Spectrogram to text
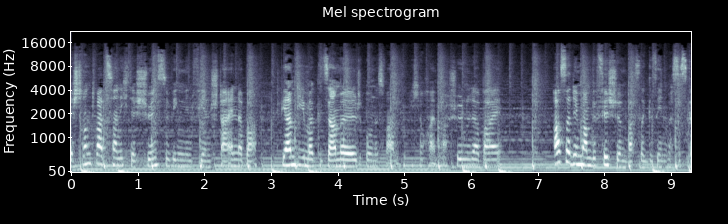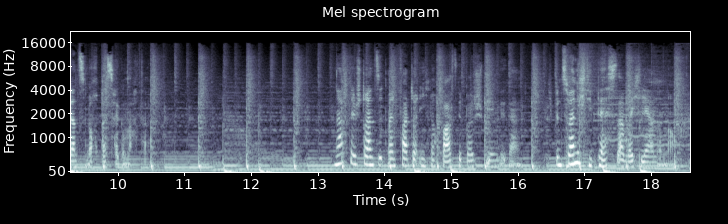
Der Strand war zwar nicht der schönste wegen den vielen Steinen, aber wir haben die immer gesammelt und es waren wirklich auch ein paar schöne dabei. Außerdem haben wir Fische im Wasser gesehen, was das Ganze noch besser gemacht hat. Nach dem Strand sind mein Vater und ich noch Basketball spielen gegangen. Ich bin zwar nicht die Beste, aber ich lerne noch.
